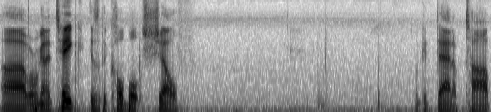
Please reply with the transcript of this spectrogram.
Uh, what we're going to take is the cobalt shelf. We'll get that up top.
